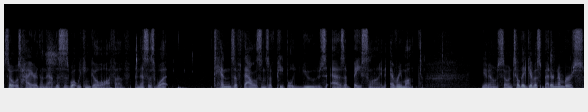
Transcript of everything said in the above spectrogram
so it was higher than that. This is what we can go off of, and this is what tens of thousands of people use as a baseline every month. You know, so until they give us better numbers,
